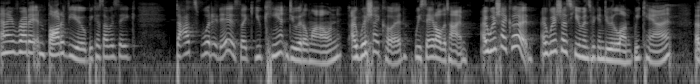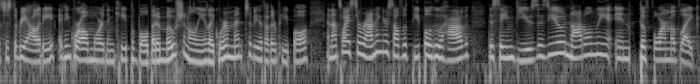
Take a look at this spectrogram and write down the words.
And I read it and thought of you because I was like, that's what it is. Like you can't do it alone. I wish I could. We say it all the time. I wish I could. I wish as humans we can do it alone. We can't. That's just the reality. I think we're all more than capable, but emotionally, like we're meant to be with other people. And that's why surrounding yourself with people who have the same views as you, not only in the form of like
